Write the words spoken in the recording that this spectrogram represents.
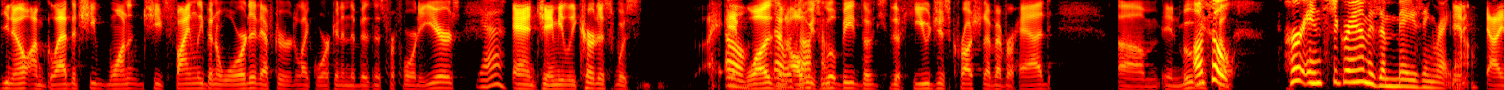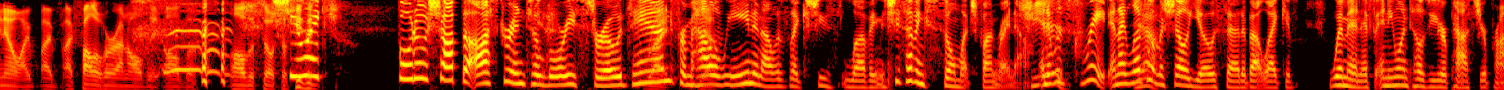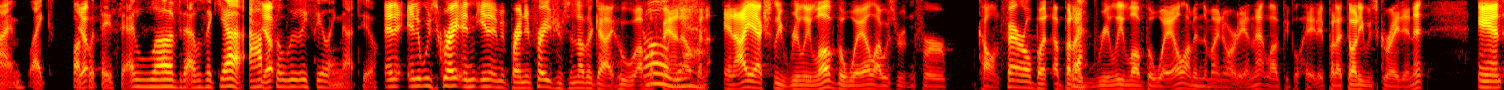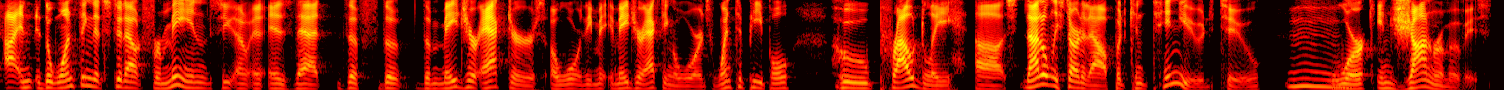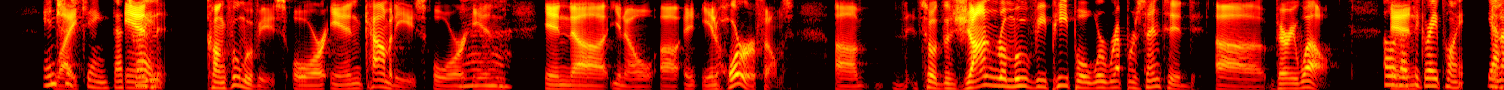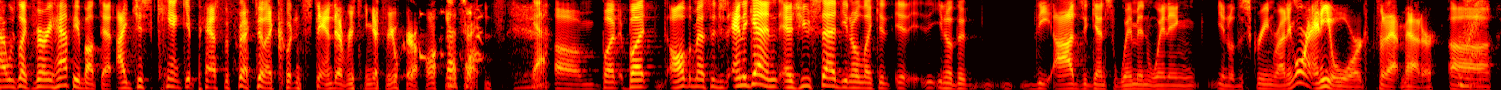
you know, I'm glad that she won. She's finally been awarded after like working in the business for 40 years. Yeah. And Jamie Lee Curtis was, Oh, it was, and was always awesome. will be the the hugest crush I've ever had um, in movies. Also, Felt- her Instagram is amazing right it- now. I know. I, I I follow her on all the all the all the social. She She's a- like photoshopped the Oscar into Laurie Strode's hand Right, from yeah. Halloween, and I was like, she's loving. She's having so much fun right now, She and it was great. And I loved Yeah. what Michelle Yeoh said about like if women, if anyone tells you you're past your prime, like fuck Yep. what they say. I loved that. I was like, yeah, absolutely feeling that too. and and it was great. And you know, Brendan Fraser's another guy who I'm Oh, a fan of, and and I actually really love the whale. I was rooting for Colin Farrell, but but I really love the whale. I'm in the minority on that. A lot of people hate it, but I thought he was great in it. And, I, and the one thing that stood out for me and see, uh, is that the the the major actors award, the ma- major acting awards, went to people who proudly uh, not only started out but continued to work in genre movies Mm. Interesting. like That's in right. kung fu movies or in comedies or in in uh, you know uh, in, in horror films. Um, th- so the genre movie people were represented uh, very well. Oh, that's a great point. Yeah. And I was like very happy about that. I just can't get past the fact that I couldn't stand everything everywhere all at That's right. once. Yeah. Um, but but all the messages, and again, as you said, you know, like it, it you know the the odds against women winning, you know, the screenwriting or any award for that matter. Uh,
